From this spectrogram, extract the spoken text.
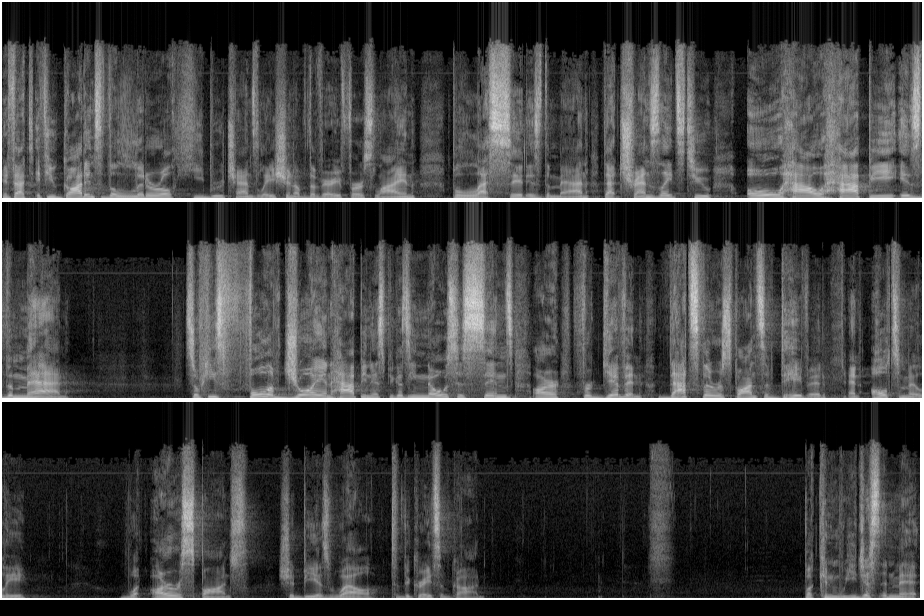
In fact, if you got into the literal Hebrew translation of the very first line, blessed is the man, that translates to, oh, how happy is the man. So he's full of joy and happiness because he knows his sins are forgiven. That's the response of David, and ultimately, what our response should be as well to the grace of God. But can we just admit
